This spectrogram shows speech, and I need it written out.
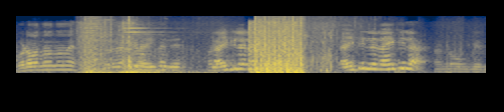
ഇവിടെ വന്ന് വന്ന് കണ്ടു മുമ്പിൽ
